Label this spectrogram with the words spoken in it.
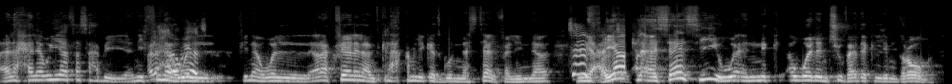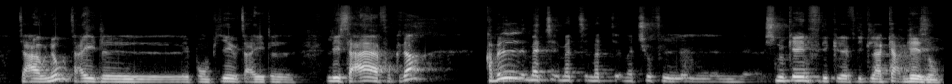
على حلويات أصاحبي. يعني فينا هو فينا هو راك فعلا عندك الحق ملي كتقول الناس تالفة لأن المعيار الأساسي هو إنك اولا تشوف هذاك اللي مضروب تعاونوا تعيط ل les pompiers وتعيط الاسعاف وكذا. قبل ما ما ما تشوف شنو كاين في ديك في ديك la cargaison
